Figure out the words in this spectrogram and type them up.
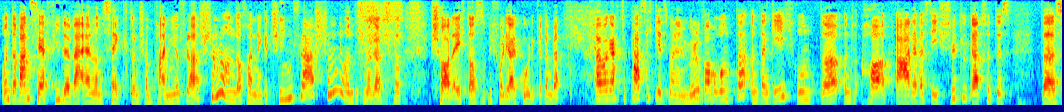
Und da waren sehr viele Wein- und Sekt- und Champagnerflaschen und auch einige Ginflaschen. Und ich mir gedacht, so, schaut echt aus, als ob ich voll die Alkoholikerin wäre. Aber ich gedacht, so pass, ich gehe jetzt mal in den Müllraum runter und dann gehe ich runter und hau gerade, weißt du, ich schüttel gerade so das das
